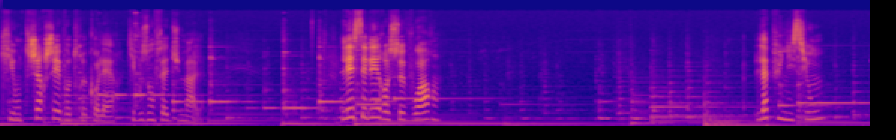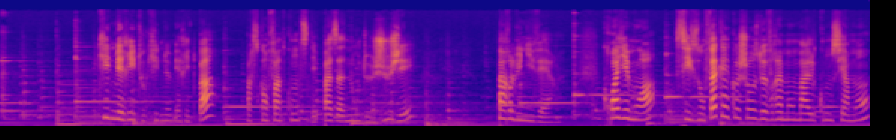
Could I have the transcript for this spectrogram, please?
qui ont cherché votre colère, qui vous ont fait du mal. Laissez-les recevoir la punition qu'ils méritent ou qu'ils ne méritent pas, parce qu'en fin de compte, ce n'est pas à nous de juger, par l'univers. Croyez-moi, s'ils ont fait quelque chose de vraiment mal consciemment,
